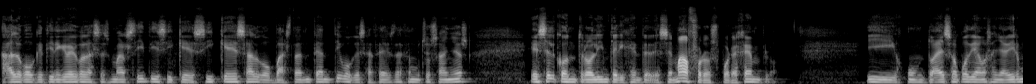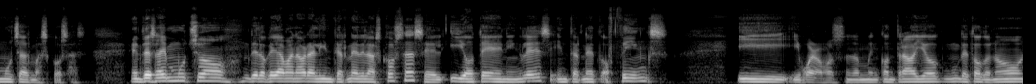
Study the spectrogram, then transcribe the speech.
algo que tiene que ver con las Smart Cities y que sí que es algo bastante antiguo que se hace desde hace muchos años, es el control inteligente de semáforos, por ejemplo. Y junto a eso podíamos añadir muchas más cosas. Entonces hay mucho de lo que llaman ahora el Internet de las Cosas, el IoT en inglés, Internet of Things. Y, bueno, pues me he encontrado yo de todo, ¿no?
